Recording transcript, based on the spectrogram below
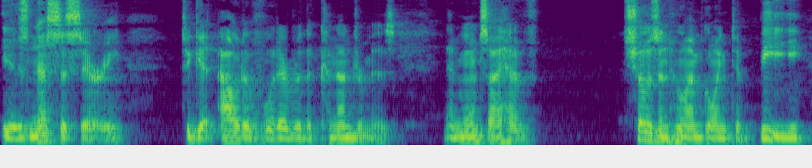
is necessary to get out of whatever the conundrum is. And once I have chosen who I'm going to be,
